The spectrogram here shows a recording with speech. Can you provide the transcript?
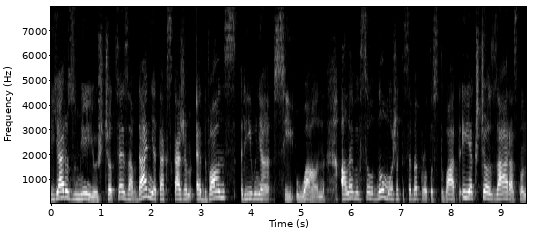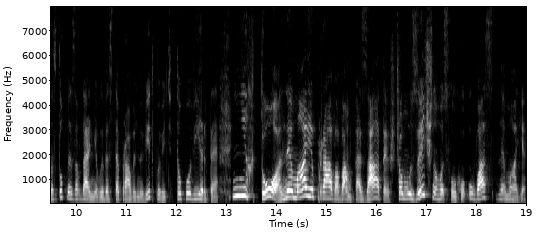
Я розумію, що це завдання, так скажем, advance рівня C1, але ви все одно можете себе протестувати. І якщо зараз на наступне завдання ви дасте правильну відповідь, то повірте, ніхто не має права вам казати, що музичного слуху у вас немає,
